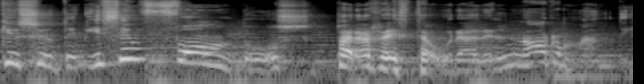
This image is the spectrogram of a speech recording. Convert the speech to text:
que se utilicen fondos para restaurar el Normandy.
